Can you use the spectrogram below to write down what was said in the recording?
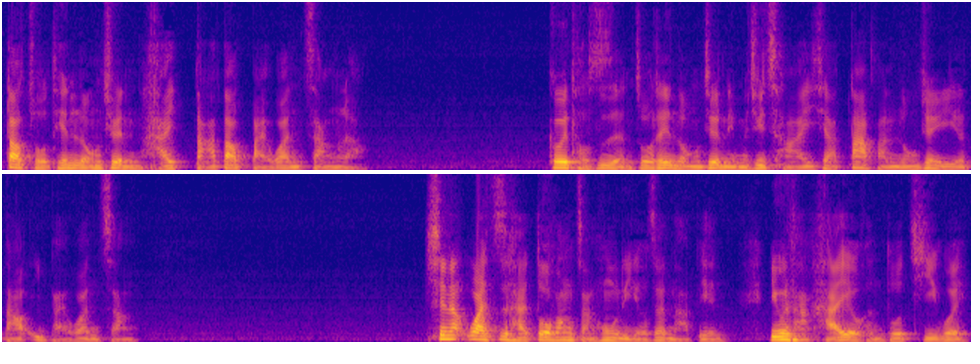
到昨天融券还达到百万张了。各位投资人，昨天融券你们去查一下，大盘融券也有达到一百万张。现在外资还多方掌控理由在哪边？因为它还有很多机会。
